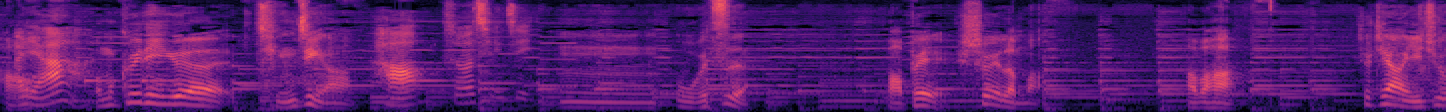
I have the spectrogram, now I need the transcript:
好。哎呀，我们规定一个情境啊。好，什么情境？嗯，五个字，宝贝睡了吗？好不好？就这样一句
